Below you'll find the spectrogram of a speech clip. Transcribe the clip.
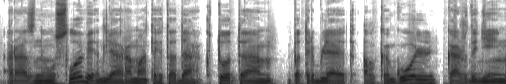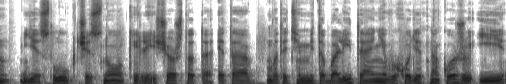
разные условия для аромата. Это да, кто-то употребляет алкоголь, каждый день ест лук, чеснок или еще что-то. Это вот эти метаболиты, они выходят на кожу и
